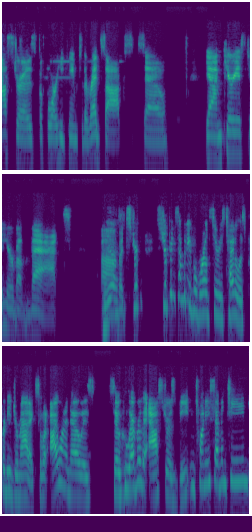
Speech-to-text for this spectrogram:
Astros before he came to the Red Sox. So, yeah, I'm curious to hear about that. Um, Yes. But strip, stripping somebody of a World Series title is pretty dramatic. So, what I want to know is so, whoever the Astros beat in 2017,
